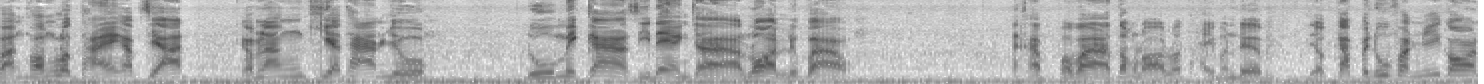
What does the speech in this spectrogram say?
ฝั่งของรถไถครับเสียอัด กำลังเคลียร์ทางอยู่ ดูไม่กล้าสีแดงจะรอดหรือเปล่านะครับ เพราะว่าต้องรอรถไถเหมือนเดิม เดี๋ยวกลับไปดูฝั่งนี้ก่อน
